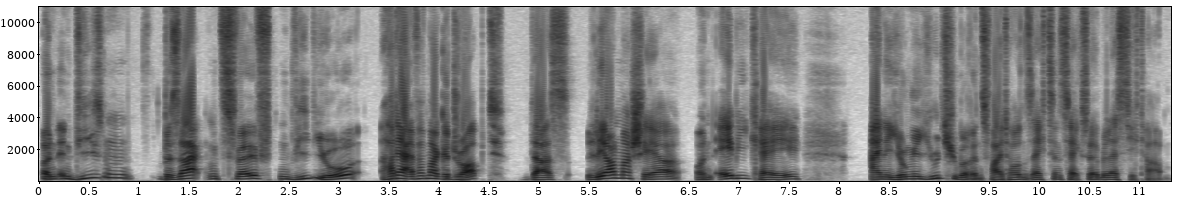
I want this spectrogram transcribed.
Und in diesem besagten zwölften Video hat er einfach mal gedroppt, dass Leon Mascher und ABK eine junge YouTuberin 2016 sexuell belästigt haben.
